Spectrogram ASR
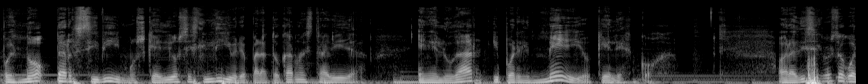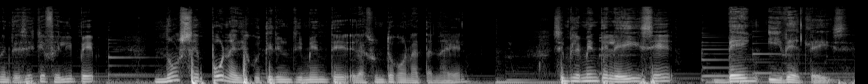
pues no percibimos que Dios es libre para tocar nuestra vida en el lugar y por el medio que Él escoja. Ahora dice el verso 46 que Felipe no se pone a discutir inútilmente el asunto con Natanael. Simplemente le dice, ven y ve, le dice.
